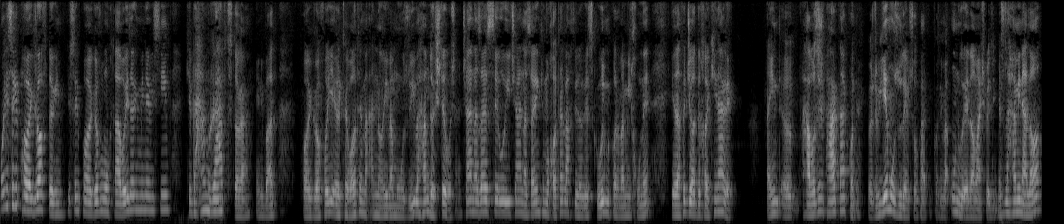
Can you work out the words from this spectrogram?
ما یه سری پاراگراف داریم. یه سری پاراگراف محتوایی داریم می‌نویسیم که به هم ربط دارن. یعنی باید پاراگراف های ارتباط معنایی و موضوعی به هم داشته باشن. چه نظر سئویی چه نظر اینکه مخاطب وقتی داره اسکرول می‌کنه و می‌خونه یه دفعه جاده خاکی نره. و این حواسش پرت نکنه. راجع یه موضوع داریم صحبت می‌کنیم و اون رو ادامش بدیم. مثل همین الان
